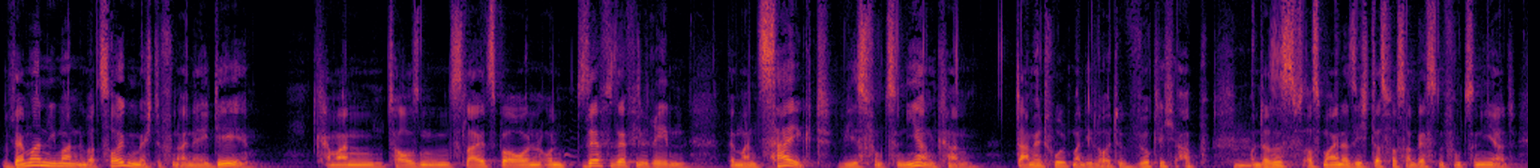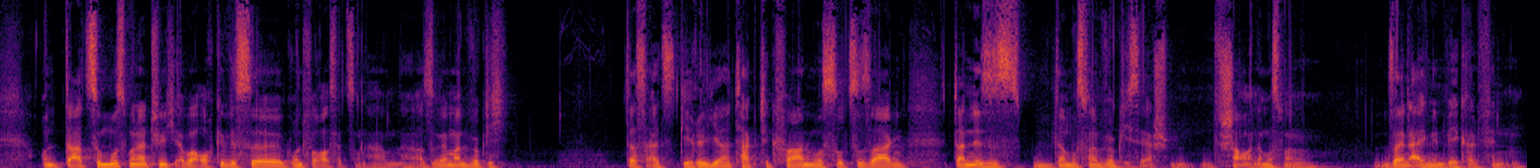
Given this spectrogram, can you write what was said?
wenn man jemanden überzeugen möchte von einer Idee, kann man tausend Slides bauen und sehr, sehr viel reden. Wenn man zeigt, wie es funktionieren kann, damit holt man die Leute wirklich ab. Mhm. Und das ist aus meiner Sicht das, was am besten funktioniert. Und dazu muss man natürlich aber auch gewisse Grundvoraussetzungen haben. Ne? Also wenn man wirklich das als Guerilla-Taktik fahren muss sozusagen, dann ist es, da muss man wirklich sehr schauen. Da muss man seinen eigenen Weg halt finden.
